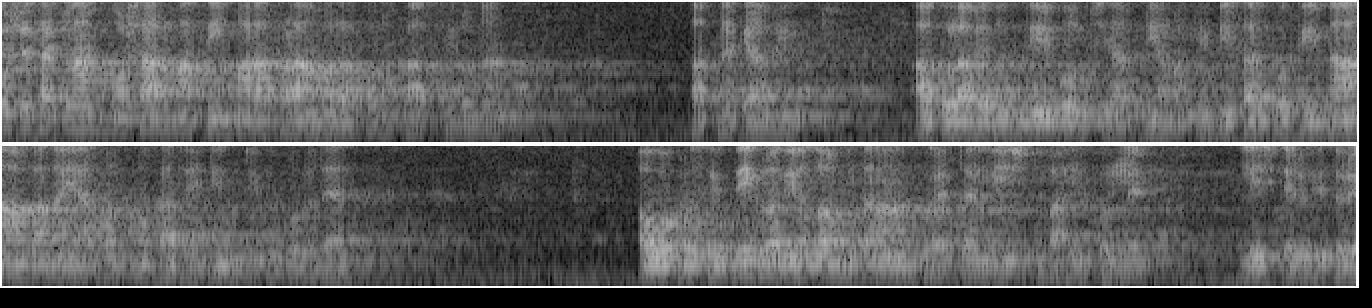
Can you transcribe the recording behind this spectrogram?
বসে থাকলাম মশার মাছি মারা ছাড়া আমার আর কোনো কাজ ছিল না। আপনাকে আমি আকুল আবেদন দিয়ে বলছি, আপনি আমাকে বিচারপতি না বানাইয়া অন্য কাজে নিয়োজিত করে দেন। একটা লিস্ট বাহির করলেন। লিস্টের ভিতরে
